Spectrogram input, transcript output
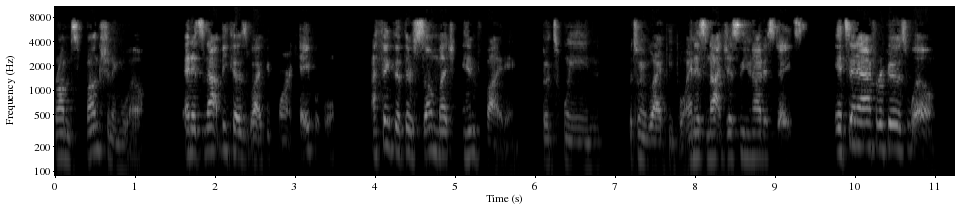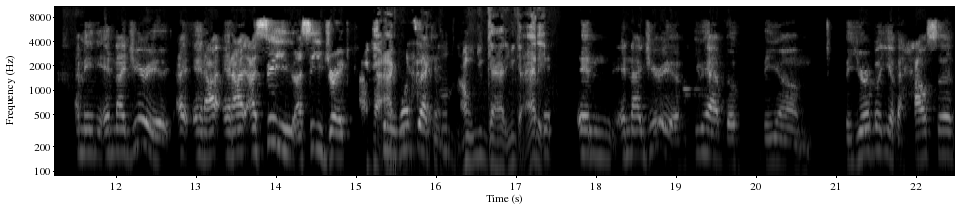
from functioning well. And it's not because black people aren't capable. I think that there's so much infighting between between black people, and it's not just the United States. It's in Africa as well. I mean, in Nigeria, I, and I and I, I, see you, I see you, Drake. I got, I, one second. Oh, you got it. You got it. In in Nigeria, you have the the um the Yoruba, you have the Hausa,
